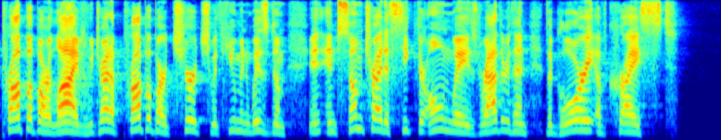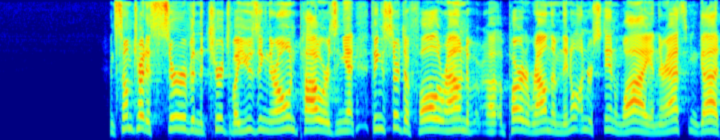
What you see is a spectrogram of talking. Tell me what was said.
prop up our lives. We try to prop up our church with human wisdom. And, and some try to seek their own ways rather than the glory of Christ. And some try to serve in the church by using their own powers, and yet things start to fall around, uh, apart around them. They don't understand why, and they're asking God,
